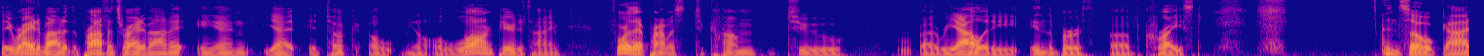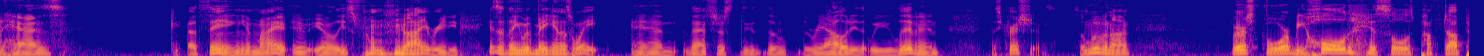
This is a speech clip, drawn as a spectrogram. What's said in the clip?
they write about it. The prophets write about it. And yet it took a you know a long period of time for that promise to come to uh, reality in the birth of Christ. And so God has a thing in my you know at least from my reading it's a thing with making us wait and that's just the, the the reality that we live in as Christians so moving on Verse 4 Behold, his soul is puffed up,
